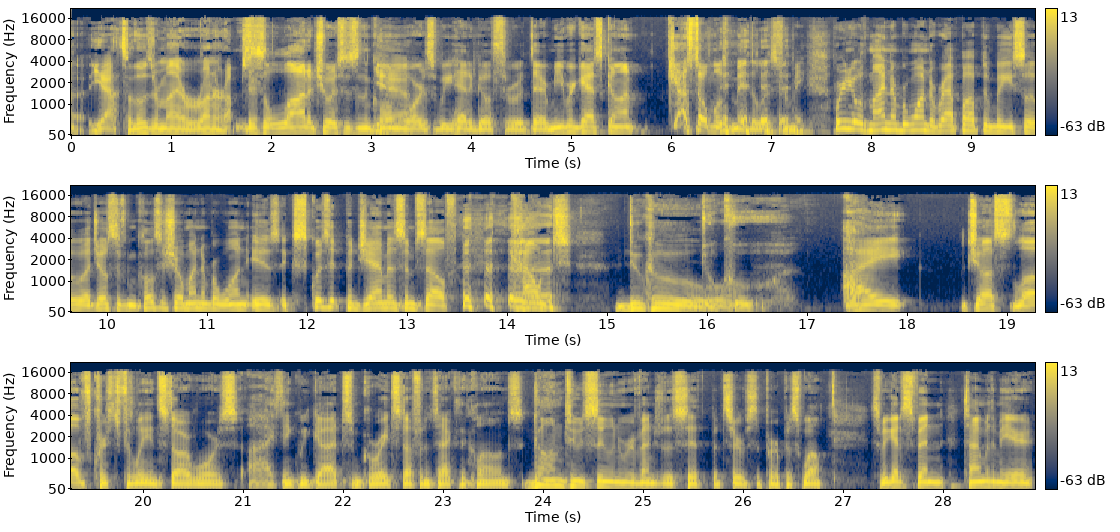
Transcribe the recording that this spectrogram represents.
Uh, yeah. So those are my runner ups. There's a lot of choices in the Clone Yeah. Wars. We had to go through it there. Meebur Gascon just almost made the list for me. We're gonna go with my number one to wrap up, and we so uh, Joseph can close the show. My number one is exquisite pajamas himself, Count Dooku. Dooku. I just love Christopher Lee in Star Wars. I think we got some great stuff in Attack of the Clones. Gone too soon in Revenge of the Sith, but serves the purpose well. So we got to spend time with him here.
